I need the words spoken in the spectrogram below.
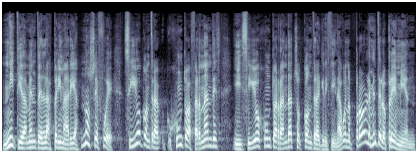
nítidamente en las primarias, no se fue. Siguió junto a Fernández y siguió junto a Randazzo contra Cristina. Bueno, probablemente lo premien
